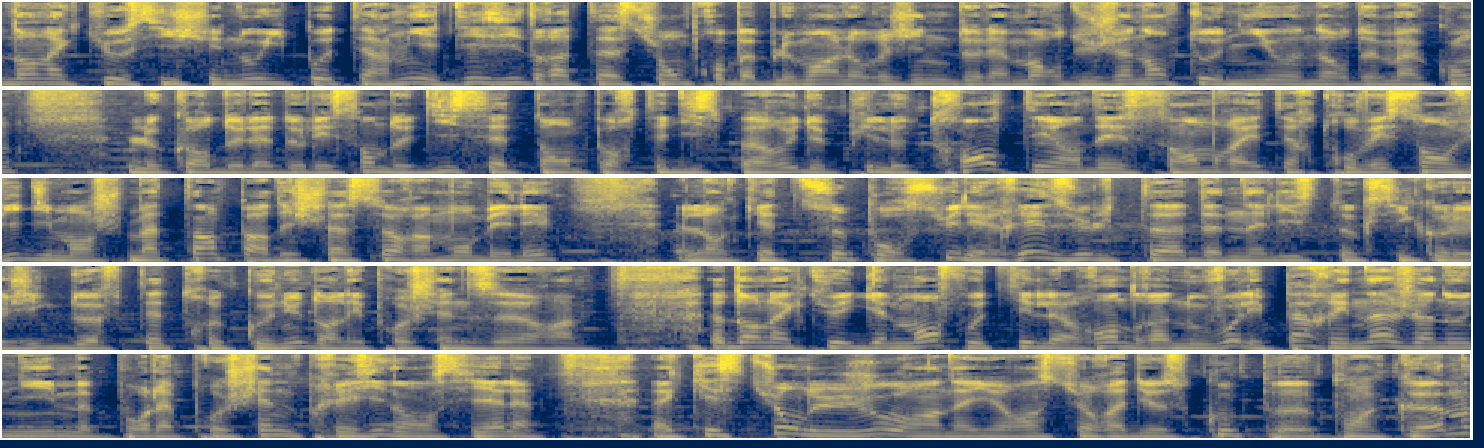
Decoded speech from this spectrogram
Dans l'actu aussi chez nous, hypothermie et déshydratation probablement à l'origine de la mort du jeune Anthony au nord de Mâcon. Le corps de l'adolescent de 17 ans porté disparu depuis le 31 décembre a été retrouvé sans vie dimanche matin par des chasseurs à Montbéliard. L'enquête se poursuit. Les résultats résultats d'analyse toxicologique doivent être connus dans les prochaines heures. Dans l'actu également, faut-il rendre à nouveau les parrainages anonymes pour la prochaine présidentielle? Question du jour hein, d'ailleurs hein, sur radioscoop.com.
